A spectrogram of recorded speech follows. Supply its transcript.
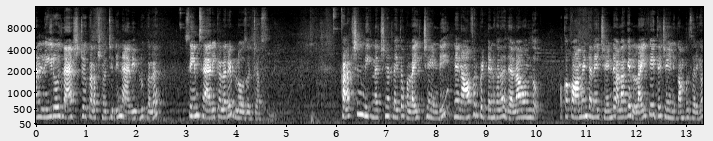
అండ్ ఈరోజు లాస్ట్ కలెక్షన్ వచ్చింది navy blue colour. Same sari కలరే బ్లౌజ్ వచ్చేస్తుంది. కలెక్షన్ మీకు నచ్చినట్లయితే ఒక లైక్ చేయండి. నేను ఆఫర్ పెట్టాను కదా అది ఎలా ఉందో ఒక కామెంట్ అనేది చేయండి. అలాగే లైక్ అయితే చేయండి కంపల్సరీగా.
